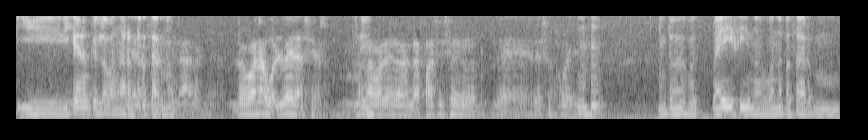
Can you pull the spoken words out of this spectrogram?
y dijeron que lo van a retrasar, ¿no? Lo van a volver a hacer. Van Sí. a volver a la fase cero de, de desarrollo. Entonces pues ahí sí nos van a pasar mm,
